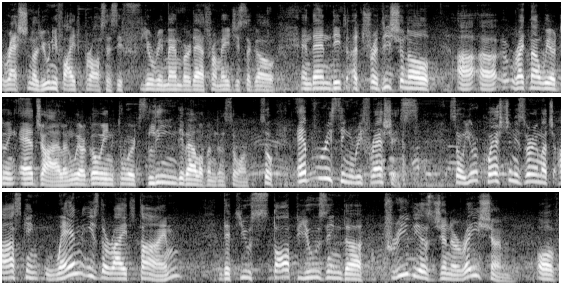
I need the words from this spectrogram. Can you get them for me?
rational unified process, if you remember that from ages ago. And then did a traditional, uh, uh, right now we are doing agile and we are going towards lean development and so on. So everything refreshes. So your question is very much asking, when is the right time that you stop using the previous generation of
